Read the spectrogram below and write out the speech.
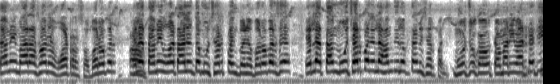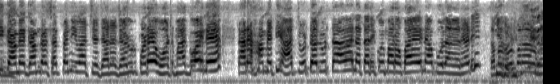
તમે મારા છો ને વોટર છો બરોબર? એટલે તમે વોટ આલ્યો તો હું સરપંચ બન્યો બરોબર છે? એટલે તમે હું સરપંચ એટલે સમજી લો તમે સરપંચ. હું શું કહું તમારી વાત નથી. ગામે ગામના સરપંચની વાત છે. જ્યારે જરૂર પડે વોટ માંગવો હોય ને તારે સામેથી હાથ જોડતા જોડતા આવે ને તારે કોઈ મારો બાય ના બોલાવે. રેડી તમે રોડ બનાવો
